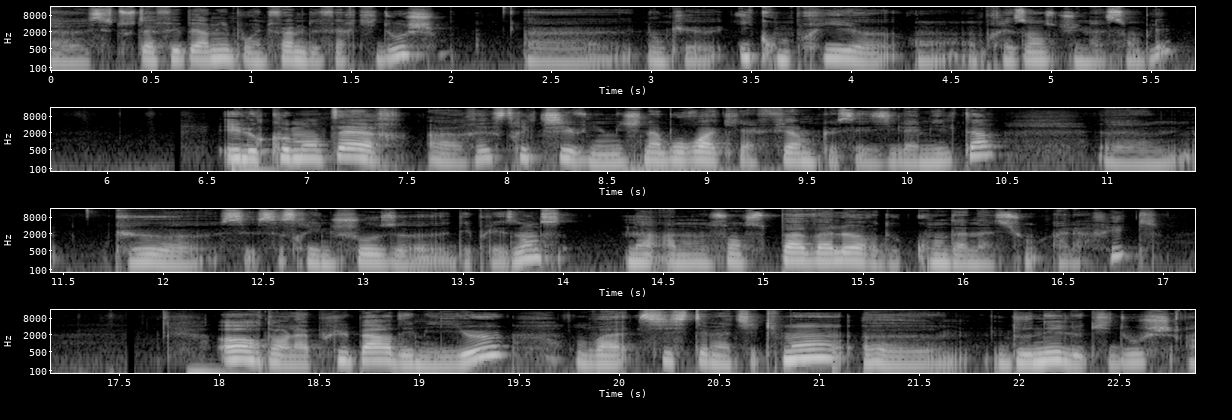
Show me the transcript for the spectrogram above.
euh, c'est tout à fait permis pour une femme de faire qui douche, euh, donc euh, y compris en, présence d'une assemblée. Et le commentaire restrictif du Mishnah qui affirme que c'est Zila Milta, que ce serait une chose déplaisante n'a à mon sens pas valeur de condamnation à la RIC. Or, dans la plupart des milieux, on va systématiquement donner le qui-douche à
